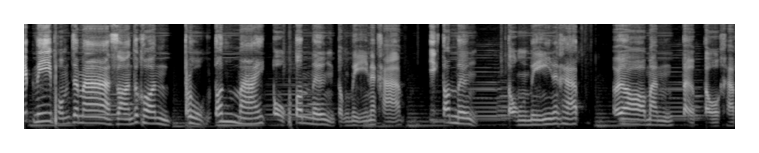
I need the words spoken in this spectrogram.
คลิปนี้ผมจะมาสอนทุกคนปลูกต้นไม้ปลูกต้นหนึ่งตรงนี้นะครับ อีกต้นหนึ่งตรงนี้นะครับ รอมันเติบโตครับ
